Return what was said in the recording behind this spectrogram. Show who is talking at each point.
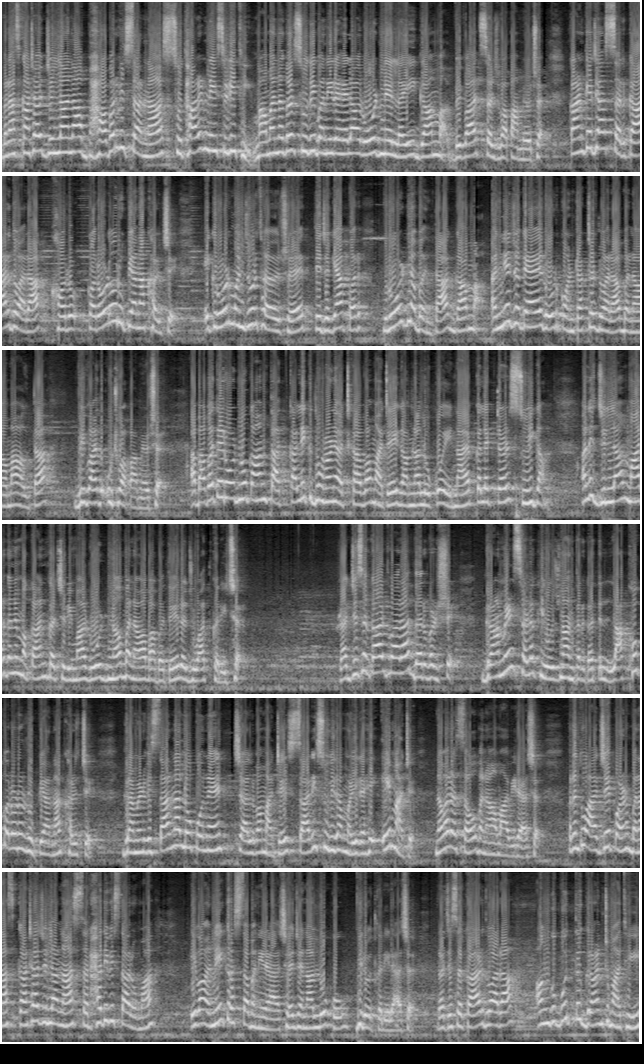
Speaker 1: બનાસકાંઠા જિલ્લાના ભાબર વિસ્તારના સુથાર નેસડીથી મામાનગર સુધી બની રહેલા રોડને લઈ ગામમાં વિવાદ સર્જવા પામ્યો છે. કારણ કે જ્યાં સરકાર દ્વારા કરોડો રૂપિયાના ખર્ચે એક રોડ મંજૂર થયો છે, તે જગ્યા પર રોડ ન બનતા ગામમાં અન્ય જગ્યાએ રોડ કોન્ટ્રાક્ટર દ્વારા બનાવવામાં આવતા વિવાદ ઉઠવા પામ્યો છે. આ બાબતે રોડનું કામ તાત્કાલિક ધોરણે અટકાવવા માટે ગામના લોકોએ નાયબ કલેક્ટર સુઈગામ અને જિલ્લા માર્ગ અને મકાન કચેરીમાં રોડ ન બનાવવા બાબતે રજૂઆત કરી છે. રાજ્ય સરકાર દ્વારા દર વર્ષે ગ્રામીણ સડક યોજના અંતર્ગત લાખો કરોડો રૂપિયાના ખર્ચે ગ્રામીણ વિસ્તારના લોકોને ચાલવા માટે સારી સુવિધા મળી રહે એ માટે નવા રસ્તાઓ બનાવવામાં આવી રહ્યા છે. પરંતુ આજે પણ બનાસકાંઠા જિલ્લાના સરહદી વિસ્તારોમાં એવા અનેક રસ્તા બની રહ્યા છે જેના લોકો વિરોધ કરી રહ્યા છે. રાજ્ય સરકાર દ્વારા અંગભૂત ગ્રાન્ટમાંથી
